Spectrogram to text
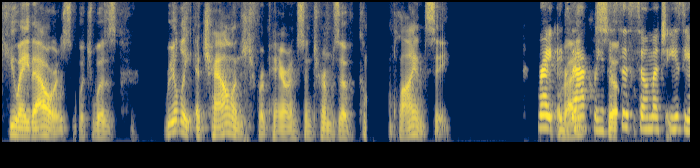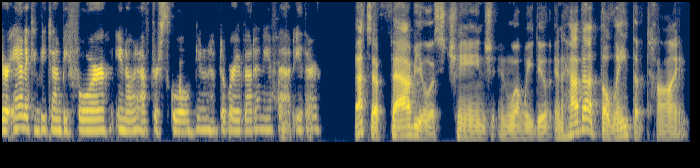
q8 hours which was really a challenge for parents in terms of compliancy. Right, exactly. Right? So, this is so much easier and it can be done before, you know, and after school. You don't have to worry about any of that either. That's a fabulous change in what we do. And how about the length of time?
